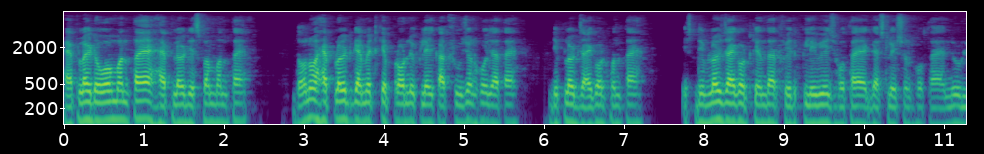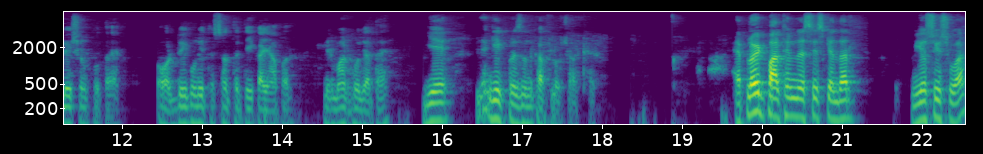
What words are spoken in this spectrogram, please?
हैप्लॉइड ओवम बनता है हैप्लॉइड स्पम बनता है। दोनों हैप्लॉइड गैमेट के प्रोन्यूक्लियर का फ्यूजन हो जाता है डिप्लॉइड जाइगोट बनता है। इस डिप्लॉइड जाइगोट के अंदर फिर क्लीवेज होता है गैसलेशन होता है न्यूडलेशन होता है और द्विगुणित संतति का यहाँ पर निर्माण हो जाता है। ये लैंगिक प्रजनन का फ्लो चार्ट है। हैप्लॉइड पार्थिनोसिस के अंदर मियोसिस हुआ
